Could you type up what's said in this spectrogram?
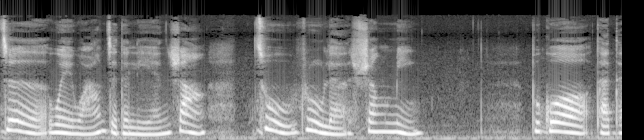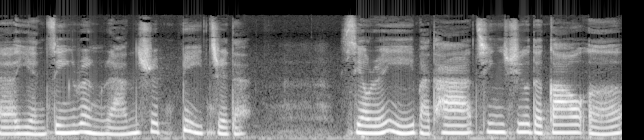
这位王子的脸上注入了生命。不过，他的眼睛仍然是闭着的。小人鱼把他清秀的高额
